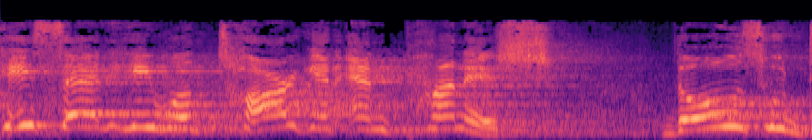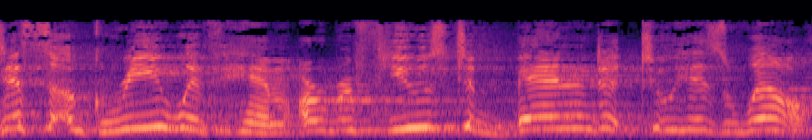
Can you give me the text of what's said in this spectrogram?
He said he will target and punish those who disagree with him or refuse to bend to his will.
